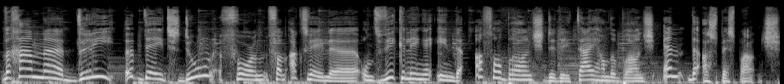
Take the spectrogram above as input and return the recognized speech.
we gaan uh, drie updates doen voor, van actuele ontwikkelingen in de afvalbranche, de detailhandelbranche en de asbestbranche.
